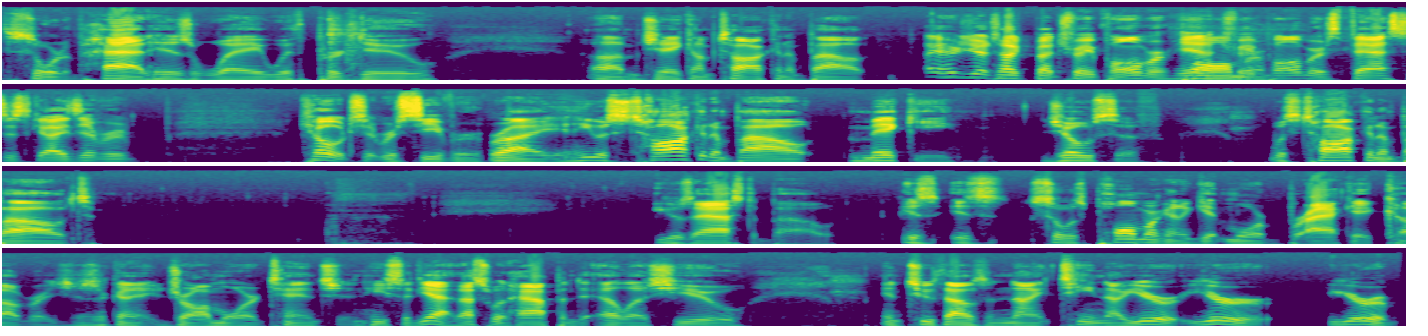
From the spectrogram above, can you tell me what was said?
sort of had his way with Purdue. Um, Jake, I'm talking about I heard you talk about Trey Palmer. Yeah, Trey Palmer. Palmer's fastest guys ever coached at receiver. Right. And he was talking about Mickey Joseph was talking about he was asked about is is so is Palmer going to get more bracket coverage? Is it going to draw more attention? He said, "Yeah, that's what happened to LSU in 2019." Now you're you're you're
